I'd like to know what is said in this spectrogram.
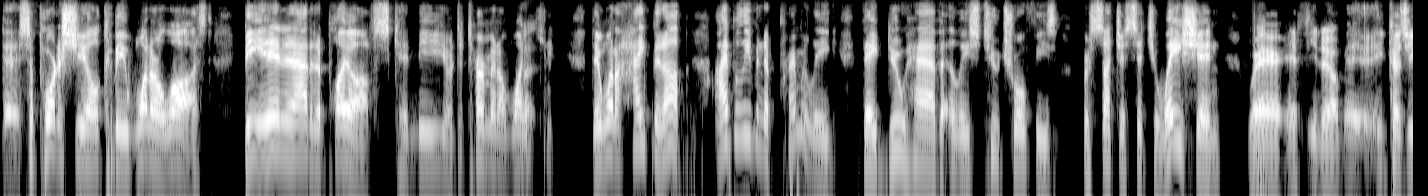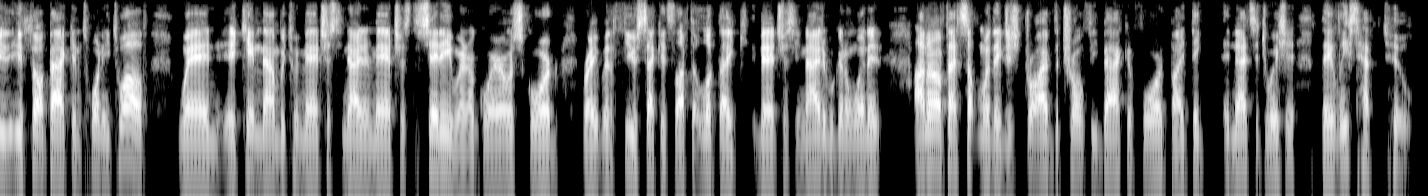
the supporter shield could be won or lost. Being in and out of the playoffs can be you know, determined on one what? kick. They want to hype it up. I believe in the Premier League, they do have at least two trophies for such a situation where yeah. if you know eh, eh, because you, you thought back in 2012 when it came down between Manchester United and Manchester City when Aguero scored right with a few seconds left it looked like Manchester United were going to win it I don't know if that's something where they just drive the trophy back and forth but I think in that situation they at least have two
